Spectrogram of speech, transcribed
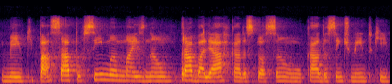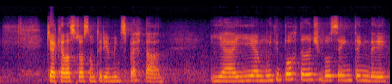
e meio que passar por cima, mas não trabalhar cada situação ou cada sentimento que, que aquela situação teria me despertado. E aí é muito importante você entender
